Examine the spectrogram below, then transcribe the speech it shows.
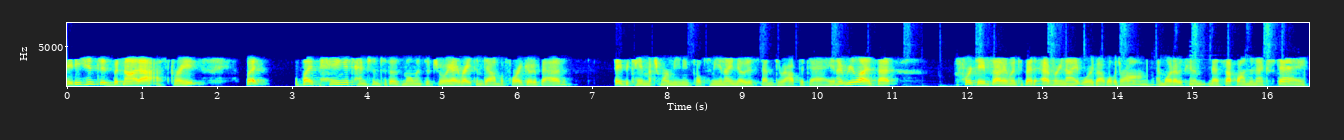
maybe hinted but not asked, right? But by paying attention to those moments of joy, I write them down before I go to bed. They became much more meaningful to me, and I noticed them throughout the day. And I realized that before Dave died, I went to bed every night worried about what was wrong and what I was going to mess up on the next day.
